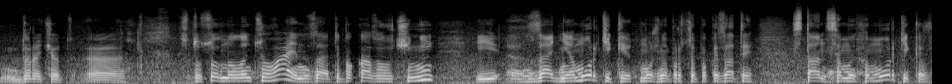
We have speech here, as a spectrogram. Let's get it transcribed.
До речі, от, е, стосовно ланцюга, я не знаю, ти показував чи ні. І е, задні амортики, от можна просто показати стан самих амортиків.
